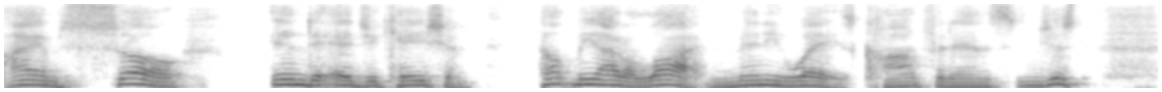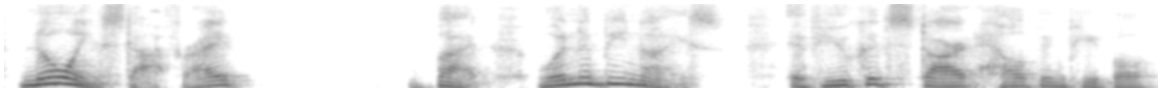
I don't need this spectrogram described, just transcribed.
I am so into education. Helped me out a lot in many ways, confidence and just knowing stuff, right? But wouldn't it be nice if you could start helping people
